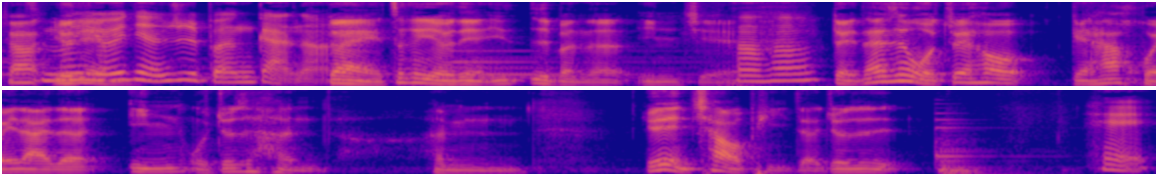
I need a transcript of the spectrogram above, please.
这样有点有一点日本感啊，对，这个有点日本的音节，嗯、哼。对，但是我最后给他回来的音，我就是很很。有点俏皮的，就是，嘿，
